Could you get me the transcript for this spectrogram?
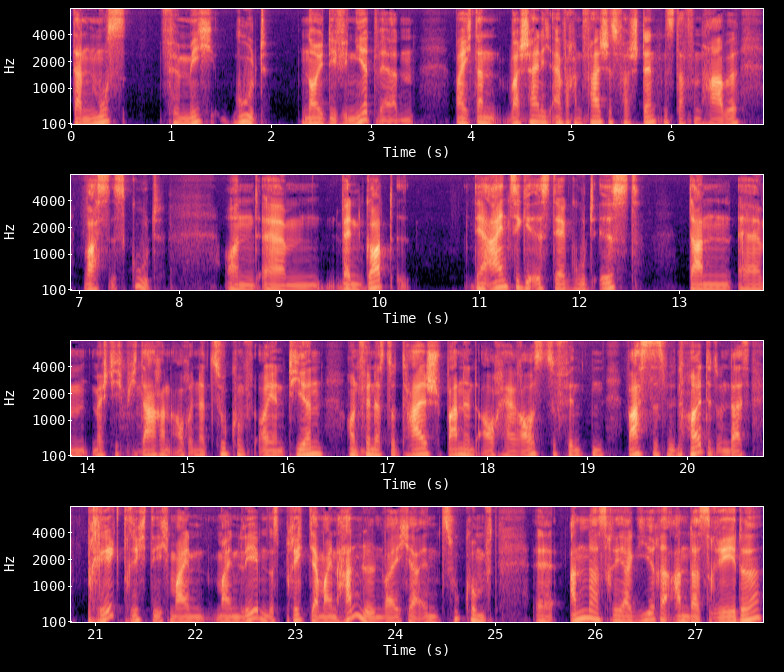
dann muss für mich gut neu definiert werden, weil ich dann wahrscheinlich einfach ein falsches Verständnis davon habe, was ist gut. Und ähm, wenn Gott der Einzige ist, der gut ist, dann ähm, möchte ich mich daran auch in der Zukunft orientieren und finde es total spannend, auch herauszufinden, was das bedeutet. Und das prägt richtig mein, mein Leben, das prägt ja mein Handeln, weil ich ja in Zukunft äh, anders reagiere, anders rede,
